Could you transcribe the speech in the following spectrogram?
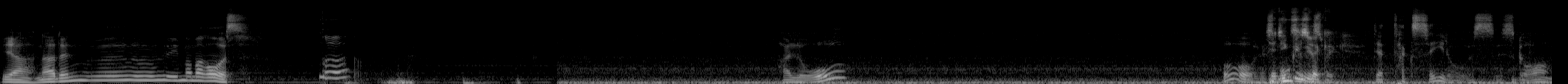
Ja, na dann äh, gehen wir mal raus. Ah. Hallo? Oh, der, Der Dings Smoking ist weg. weg. Der Tuxedo ist, ist gone.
